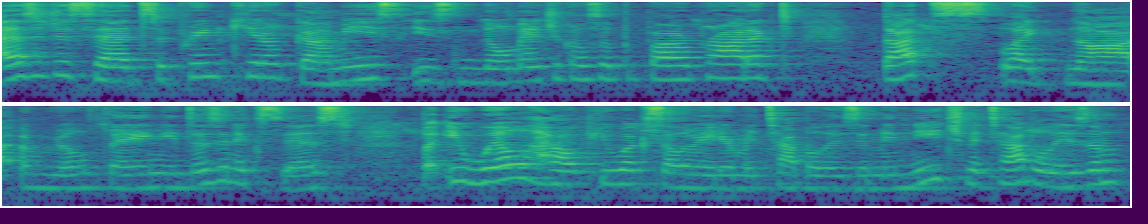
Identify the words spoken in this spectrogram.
As I just said, Supreme Keto Gummies is no magical superpower product. That's like not a real thing. It doesn't exist, but it will help you accelerate your metabolism and each metabolism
